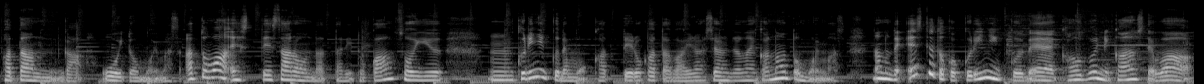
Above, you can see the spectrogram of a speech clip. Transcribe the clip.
パターンが多いと思います。あとはエステサロンだったりとかそういう、うん、クリニックでも買っている方がいらっしゃるんじゃないかなと思います。なのでエステとかクリニックで買う分に関しては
